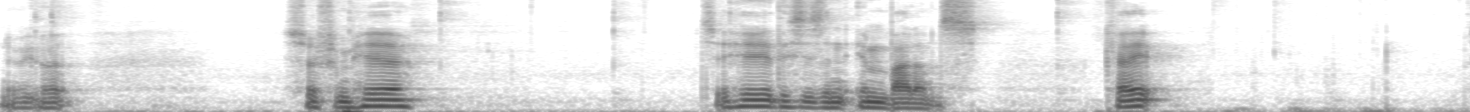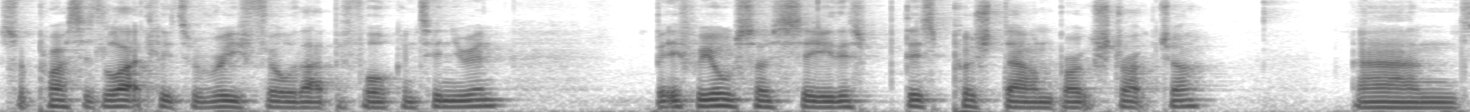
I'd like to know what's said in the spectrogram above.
there we go. So from here to here, this is an imbalance, okay? So price is likely to refill that before continuing. But if we also see this, this push down broke structure and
